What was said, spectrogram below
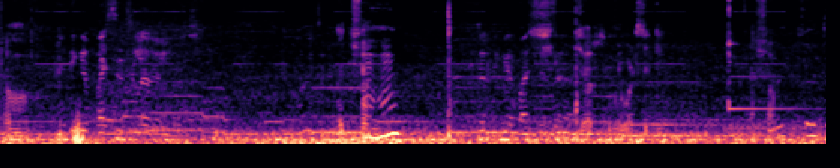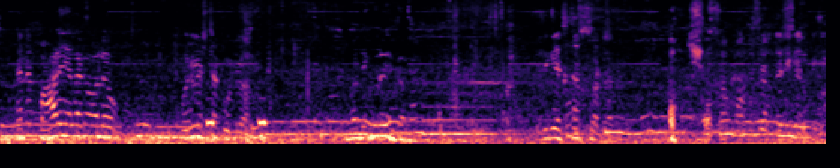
সম্ভব আচ্ছা। শিলচর ইউনিভার্সিটি আসাম পাহাড়ি এলাকা হলেও পরিবেশটা খুবই ভালো। এদিকে স্টাফ কোয়ার্টার আচ্ছা। সব অফিসারদের এখান থেকে।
